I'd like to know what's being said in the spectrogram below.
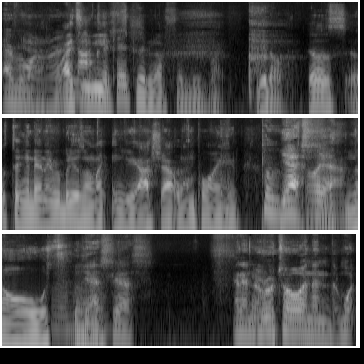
Everyone right. YTV cricket. screwed it up for me, but you know, it was it was thinking. Then everybody was on like Inuyasha at one point. Yes, Oh, yeah. Nose. yes, yes. And then Naruto, and then the, when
